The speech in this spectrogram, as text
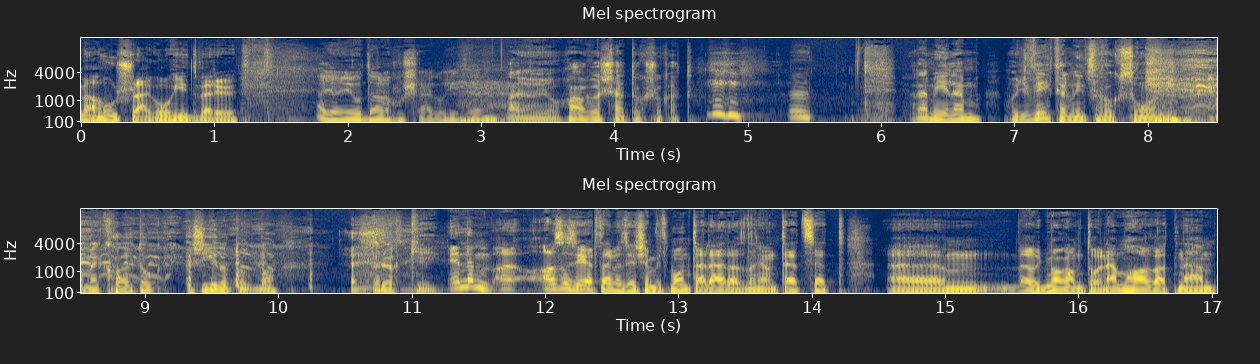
A húsrágó hídverő. Nagyon jó dal a húságú hídvel. Nagyon jó. Hallgassátok sokat. Remélem, hogy végtelenítve fog szólni, ha meghaltok a sírotokba. Örökké. Én nem, az az értelmezés, amit mondtál erre, az nagyon tetszett, de úgy magamtól nem hallgatnám,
